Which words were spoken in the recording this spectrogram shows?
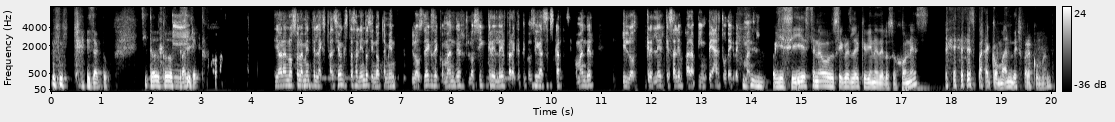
Exacto. Sí, todo, todo y, directo. Y ahora no solamente la expansión que está saliendo, sino también los decks de Commander, los Secret Lair para que te consigas esas cartas de Commander y los Secret Lair que salen para pimpear tu deck de Commander. Oye, sí, este nuevo Secret Lair que viene de los ojones es para Commander. Es para Commander.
